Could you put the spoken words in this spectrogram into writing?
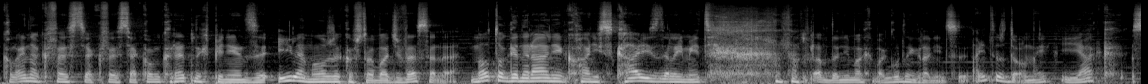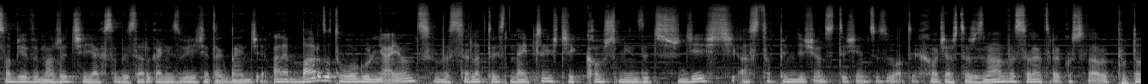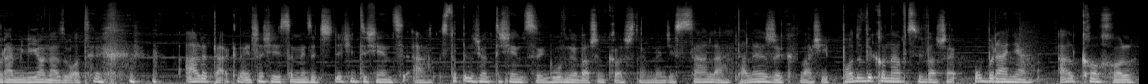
Kolejna kwestia, kwestia konkretnych pieniędzy, ile może kosztować wesele. No to generalnie, kochani, sky is the limit. Naprawdę nie ma chyba górnej granicy, ani też dolnej. Jak sobie wymarzycie, jak sobie zorganizujecie, tak będzie. Ale bardzo to uogólniając, wesela to jest najczęściej koszt między 30 a 150 tysięcy złotych. Chociaż też znam wesela, które kosztowały 1,5 miliona złotych. Ale tak, najczęściej jest to między 30 tysięcy a 150 tysięcy. Głównym waszym kosztem będzie sala, talerzyk, wasi podwykonawcy, wasze ubrania, alkohol,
